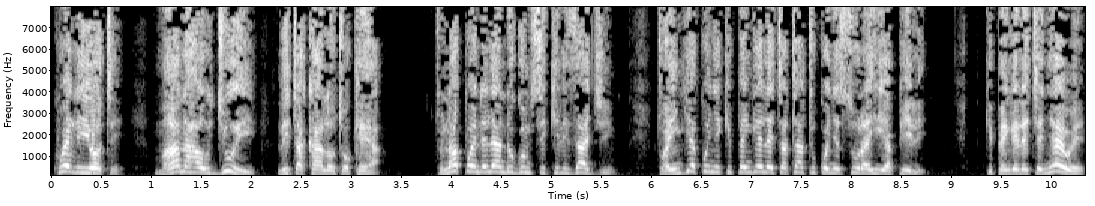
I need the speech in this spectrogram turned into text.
kweli yote maana haujui litakalotokea tunapoendelea ndugu msikilizaji twaingia kwenye kipengele cha tatu kwenye sura hii ya pili. Kipengele chenyewe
